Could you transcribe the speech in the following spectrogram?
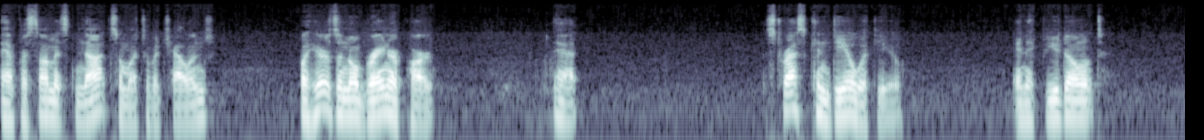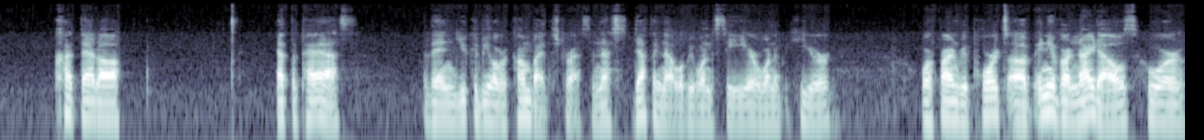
And for some it's not so much of a challenge but here's the no-brainer part that stress can deal with you. And if you don't cut that off at the pass, then you could be overcome by the stress. And that's definitely not what we want to see or want to hear or find reports of any of our night owls who are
